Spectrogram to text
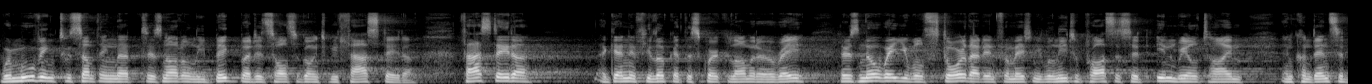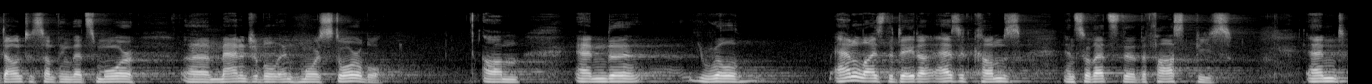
We're moving to something that is not only big, but it's also going to be fast data. Fast data, again, if you look at the square kilometer array, there's no way you will store that information. You will need to process it in real time and condense it down to something that's more uh, manageable and more storable. Um, and uh, you will analyze the data as it comes, and so that's the, the fast piece. And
